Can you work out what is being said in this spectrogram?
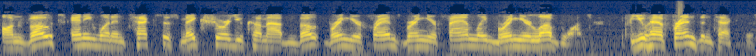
On votes, anyone in Texas, make sure you come out and vote. Bring your friends, bring your family, bring your loved ones. If you have friends in Texas,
